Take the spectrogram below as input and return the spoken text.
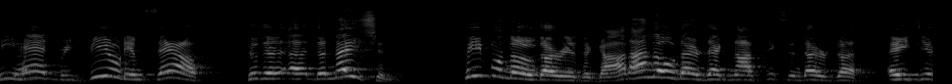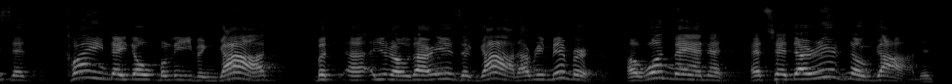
he had revealed himself to the, uh, the nations. People know there is a God. I know there's agnostics and there's uh, atheists that claim they don't believe in God, but uh, you know, there is a God. I remember uh, one man that, that said there is no God, and,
